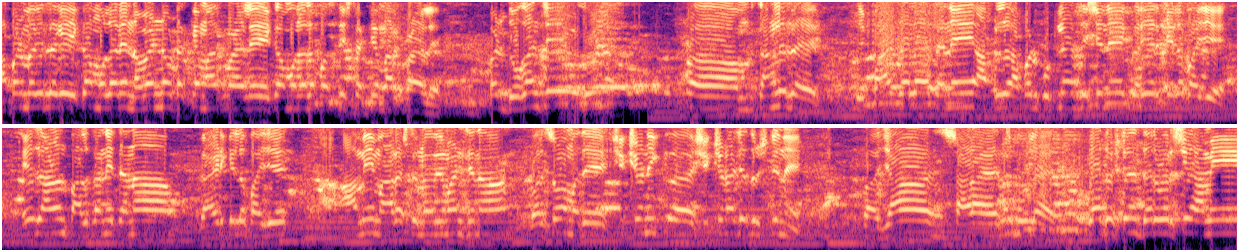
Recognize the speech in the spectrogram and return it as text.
आपण बघितलं की एका मुलाने नव्याण्णव टक्के मार्क मिळाले एका मुलाला पस्तीस टक्के मार्क मिळाले. पण दोघांचे गुण चांगलेच आहेत. ते पास झाला त्याने आपलं आपण कुठल्या दिशेने करिअर केलं पाहिजे हे जाणून पालकांनी त्यांना गाईड केलं पाहिजे. आम्ही महाराष्ट्र नवनिर्माण सेना वर्सोवामध्ये शैक्षणिक शिक्षणाच्या दृष्टीने ज्या शाळा आहेत स्कूल आहेत त्या दृष्टीने दरवर्षी आम्ही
